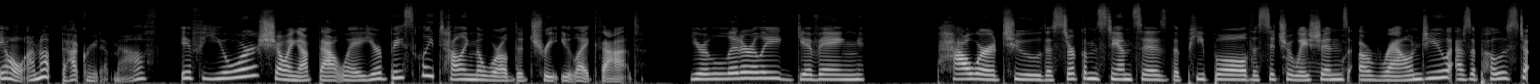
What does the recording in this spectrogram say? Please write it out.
No, I'm not that great at math. If you're showing up that way, you're basically telling the world to treat you like that. You're literally giving power to the circumstances, the people, the situations around you, as opposed to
